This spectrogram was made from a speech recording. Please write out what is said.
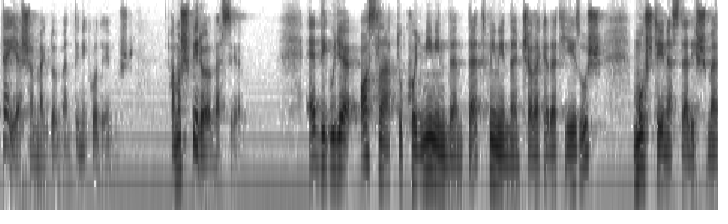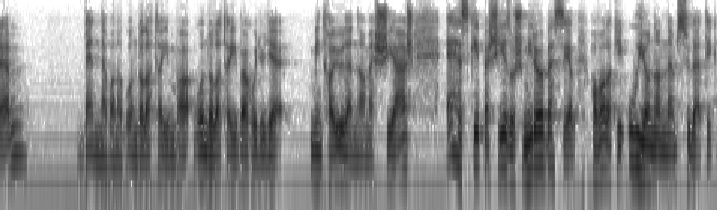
teljesen megdöbbenti Nikodémust. Hát most miről beszél? Eddig ugye azt láttuk, hogy mi mindent tett, mi mindent cselekedett Jézus, most én ezt elismerem, benne van a gondolataiba, gondolataiba hogy ugye mintha ő lenne a messiás. Ehhez képest Jézus miről beszél, ha valaki újonnan nem születik?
